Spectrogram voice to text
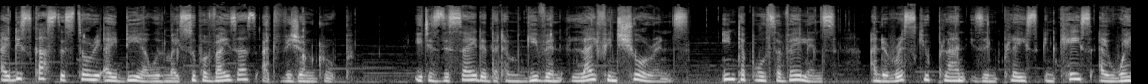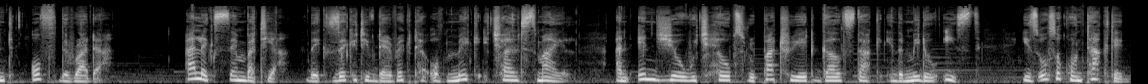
I discuss the story idea with my supervisors at Vision Group. It is decided that I'm given life insurance, Interpol surveillance, and a rescue plan is in place in case I went off the radar. Alex Sembatia, the executive director of Make a Child Smile, an NGO which helps repatriate girls stuck in the Middle East, is also contacted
